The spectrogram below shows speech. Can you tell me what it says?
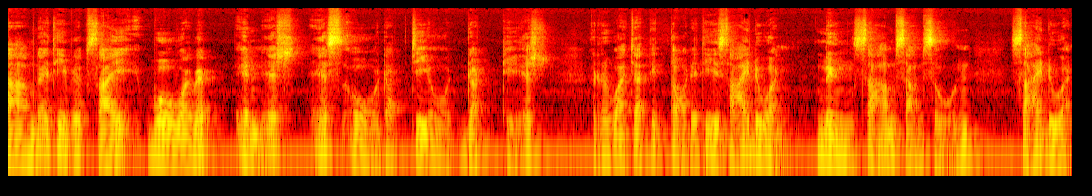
ตามได้ที่เว็บไซต์ www.nhso.go.th หรือว่าจะติดต่อได้ที่สายด่วน 1330 สายด่วน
